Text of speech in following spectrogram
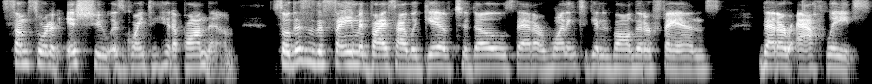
some sort of issue is going to hit upon them. So this is the same advice I would give to those that are wanting to get involved, that are fans, that are athletes,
